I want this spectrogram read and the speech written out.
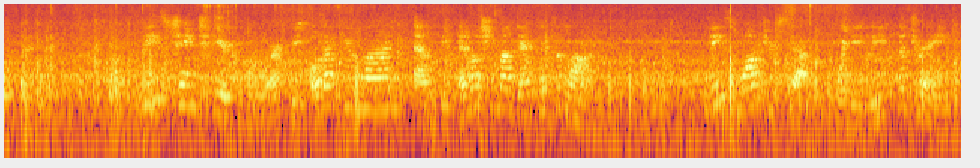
open. Please change here for the Odakyu line and the Enoshima Densetsu line. Please watch your step when you leave the train.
